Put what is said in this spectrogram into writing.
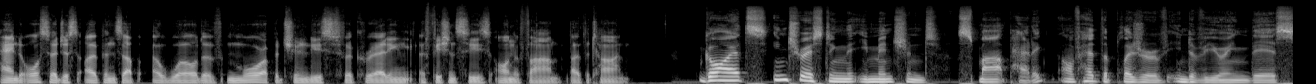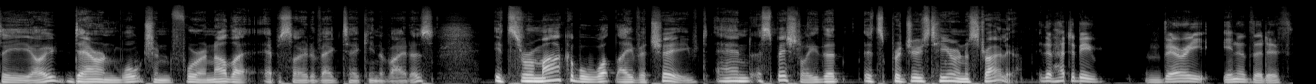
And also just opens up a world of more opportunities for creating efficiencies on the farm over time. Guy, it's interesting that you mentioned Smart Paddock. I've had the pleasure of interviewing their CEO, Darren Walchin, for another episode of AgTech Innovators it's remarkable what they've achieved, and especially that it's produced here in Australia. They've had to be very innovative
